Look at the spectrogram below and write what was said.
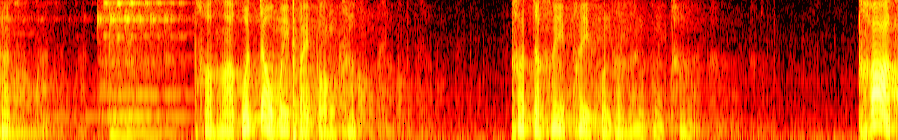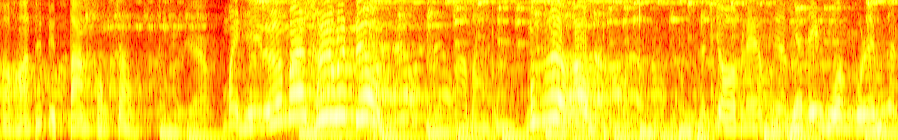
ชัดๆ ถ้าหากว่าเจ้าไม่ไปกองทัพ ข้าจะให้ไพ่พลทหารของข้า ข้าทหารที่ติดตามของเจ้า ไม่ให้เหลือแม้ชีวิตเดียว มึงเลือกเอา ฉันยอมแล้วเพื่อนอย่าได้ห่วงกูเลยเพื่อน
